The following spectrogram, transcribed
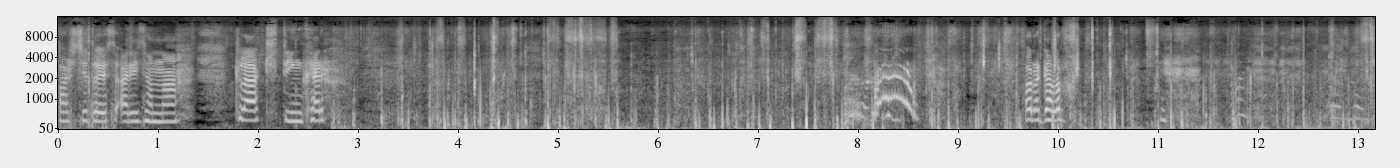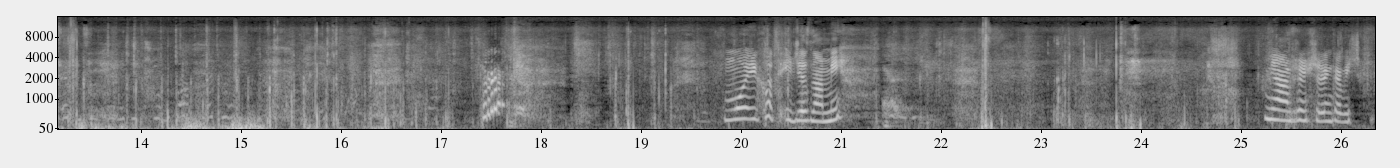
Patrzcie, to jest Arizona Clutch Tinker. Galop. Mój kot idzie z nami. Miałam wziąć rękawiczki.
